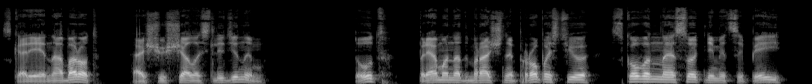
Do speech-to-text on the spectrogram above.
Скорее наоборот, ощущалось ледяным. Тут, прямо над мрачной пропастью, скованная сотнями цепей,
